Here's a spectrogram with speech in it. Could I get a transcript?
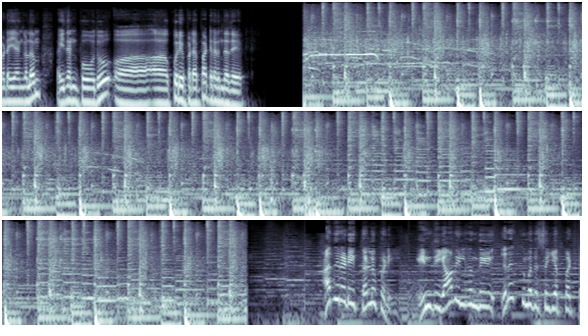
விடயங்களும் இதன் போது குறிப்பிடப்பட்டிருந்தது. அதிரடி தள்ளுபடி. இந்தியாவிலிருந்து இறக்குமதி செய்யப்பட்ட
